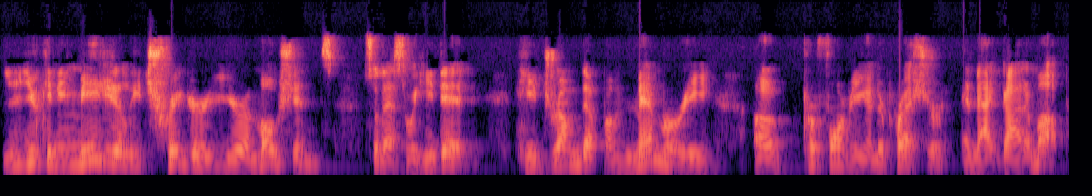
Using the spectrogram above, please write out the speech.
you can immediately trigger your emotions So that's what he did. He drummed up a memory of performing under pressure, and that got him up.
